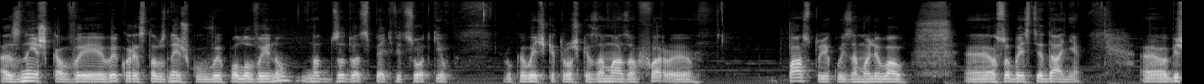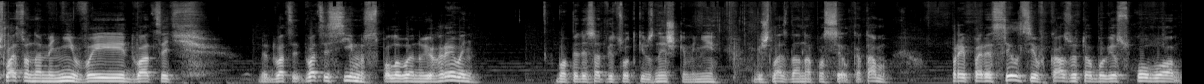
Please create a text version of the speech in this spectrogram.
Знижка ви використав знижку в половину за 25%. Рукавички трошки замазав фар, е, пасту якусь замалював е, особисті дані. Е, Обійшлась вона мені в 20, 20, 27,5 гривень, бо 50% знижки мені обійшлась дана посилка. Там при пересилці вказуйте обов'язково,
